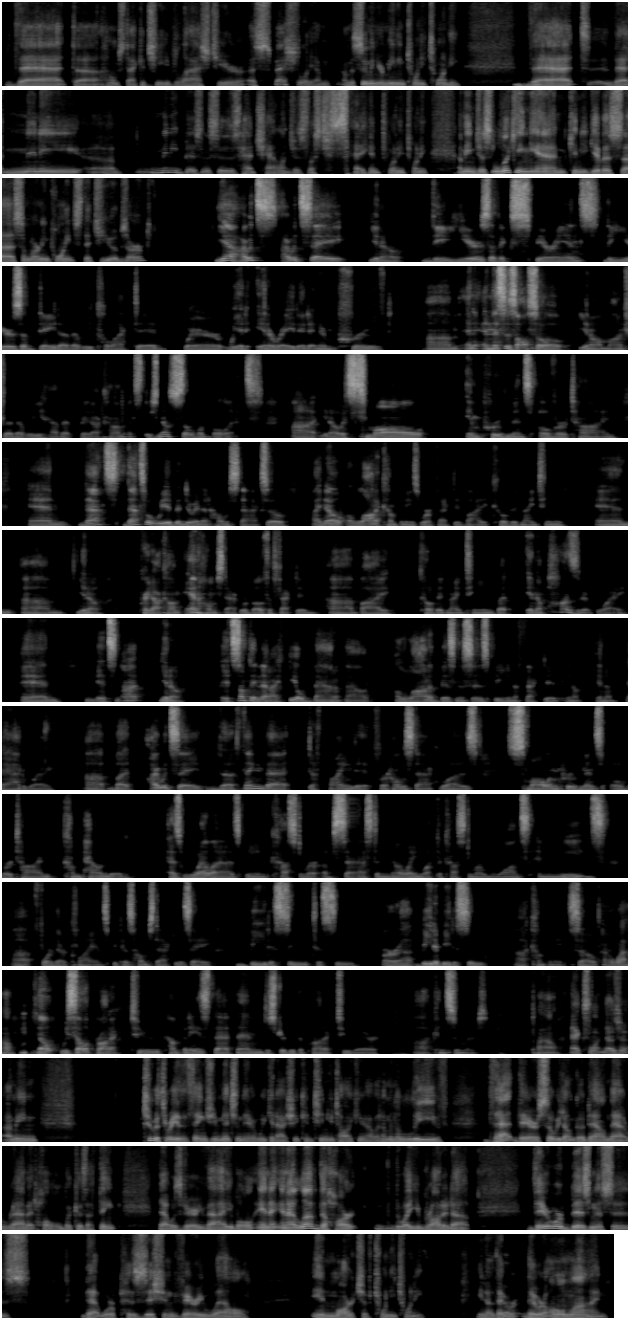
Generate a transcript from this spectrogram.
that uh, Homestack achieved last year, especially, I'm, I'm assuming you're meaning 2020, mm-hmm. that, that many, uh, many businesses had challenges, let's just say in 2020. I mean, just looking in, can you give us uh, some learning points that you observed? Yeah, I would, I would say, you know, the years of experience, the years of data that we collected, where we had iterated and improved. Um, and, and this is also, you know, a mantra that we have at pray.com. It's there's no silver bullets. Uh, you know, it's small improvements over time. And that's that's what we had been doing at Homestack. So I know a lot of companies were affected by COVID-19. And um, you know, Pray.com and Homestack were both affected uh, by COVID 19, but in a positive way. And hmm. it's not, you know, it's something that I feel bad about a lot of businesses being affected in a, in a bad way. Uh, but I would say the thing that defined it for Homestack was small improvements over time compounded as well as being customer obsessed and knowing what the customer wants and needs uh, for their clients because Homestack is a B to C to C or a B to B to C uh, company. So oh, wow. Uh, we, sell, we sell a product to companies that then distribute the product to their uh, consumers. Wow, excellent. Those are, I mean, two or three of the things you mentioned there we could actually continue talking about, but I'm going to leave that there so we don't go down that rabbit hole because I think that was very valuable. And, and I love the heart, the way you brought it up there were businesses that were positioned very well in March of 2020. You know, they yep. were they were online.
